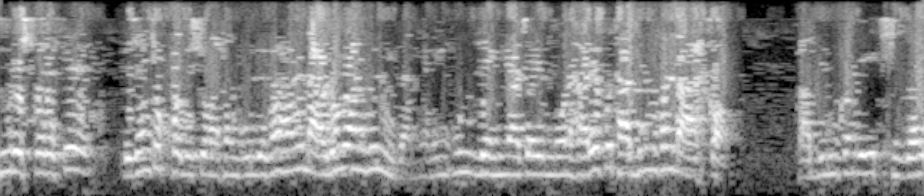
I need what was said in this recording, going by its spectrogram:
زورش برسه به جای اینکه خودش رو مثلا گول بزنه همه مردم رو هم گول می‌زنه یعنی اون ذهنیت های منحرف رو تبدیل می‌کنه به احکام. تبدیل می‌کنه به یه چیزای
